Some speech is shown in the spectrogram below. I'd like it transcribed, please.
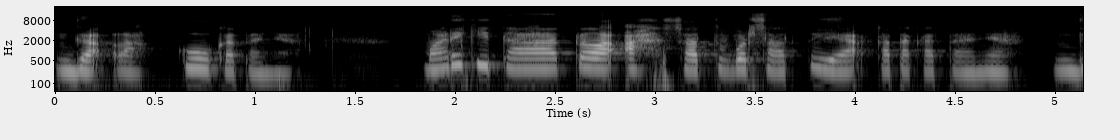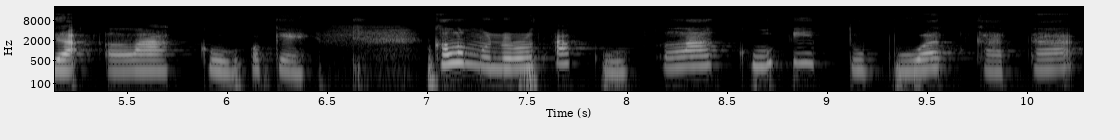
nggak laku katanya. Mari kita telah ah satu persatu ya kata-katanya. Nggak laku. Oke. Kalau menurut aku, laku itu buat kata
